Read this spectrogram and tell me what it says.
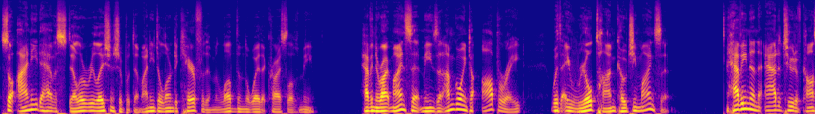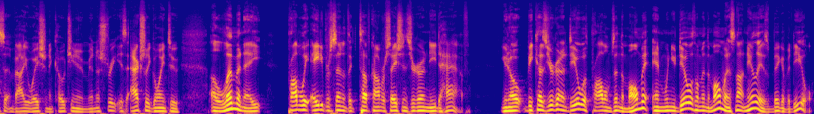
so I need to have a stellar relationship with them. I need to learn to care for them and love them the way that Christ loves me. Having the right mindset means that I'm going to operate with a real-time coaching mindset. Having an attitude of constant evaluation and coaching in ministry is actually going to eliminate probably 80% of the tough conversations you're going to need to have. You know, because you're going to deal with problems in the moment and when you deal with them in the moment it's not nearly as big of a deal.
